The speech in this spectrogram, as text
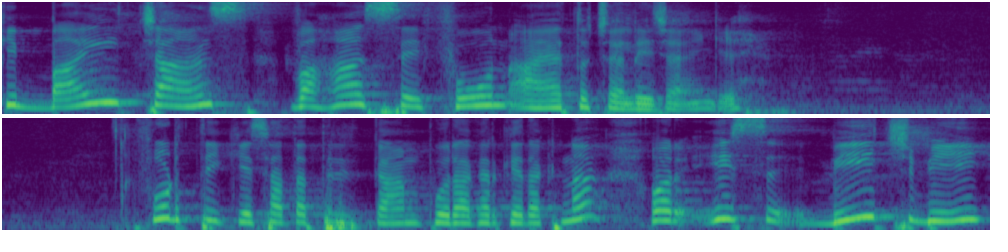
कि बाई चांस वहाँ से फ़ोन आया तो चले जाएँगे। फुर्ती के साथ अतिरिक्त काम पूरा करके रखना और इस बीच भी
